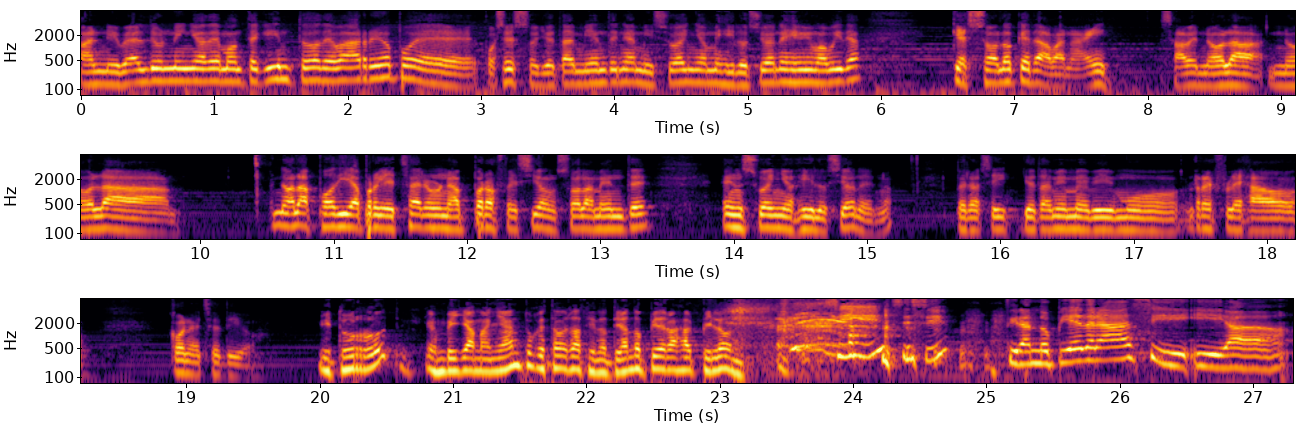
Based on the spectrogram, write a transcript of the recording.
al nivel de un niño de Montequinto, de barrio, pues, pues eso, yo también tenía mis sueños, mis ilusiones y mi movida que solo quedaban ahí, ¿sabes? No la, no la, no las podía proyectar en una profesión solamente en sueños e ilusiones, ¿no? Pero sí, yo también me vi muy reflejado con este tío. ¿Y tú, Ruth? En Villamañán, ¿tú qué estabas haciendo? ¿Tirando piedras al pilón? Sí, sí, sí. Tirando piedras y, y, a,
